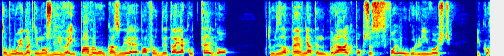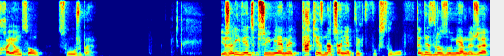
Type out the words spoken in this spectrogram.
To było jednak niemożliwe i Paweł ukazuje Epafrodyta jako tego, który zapewnia ten brak poprzez swoją gorliwość i kochającą służbę. Jeżeli więc przyjmiemy takie znaczenie tych dwóch słów, wtedy zrozumiemy, że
